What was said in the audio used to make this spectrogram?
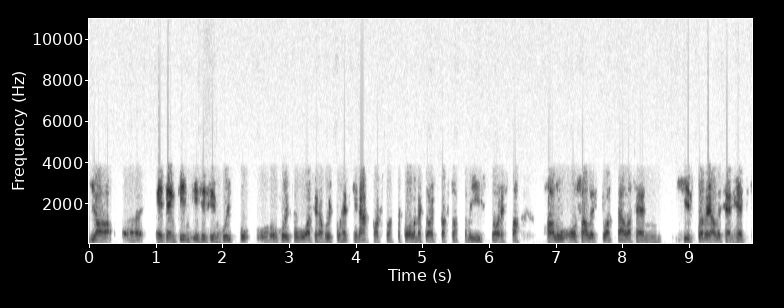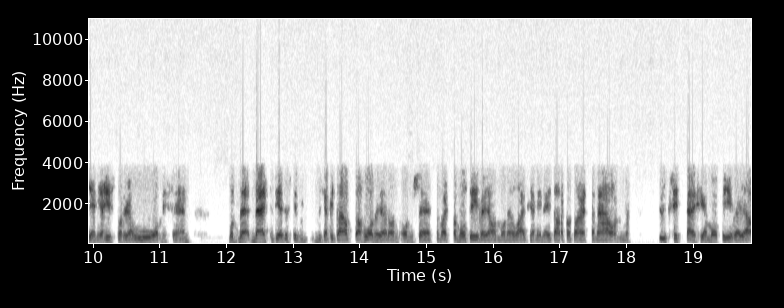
ja etenkin ISISin huippu, huippuvuosina, huippuhetkinä 2013-2015 halu osallistua tällaiseen historialliseen hetkeen ja historian luomiseen. Mutta näistä tietysti, mikä pitää ottaa huomioon, on, on se, että vaikka motiiveja on monenlaisia, niin ei tarkoita, että nämä on yksittäisiä motiiveja,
